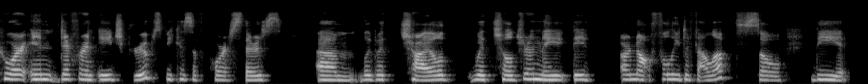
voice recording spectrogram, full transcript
who are in different age groups because of course there's um, with child with children they they are not fully developed. So the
